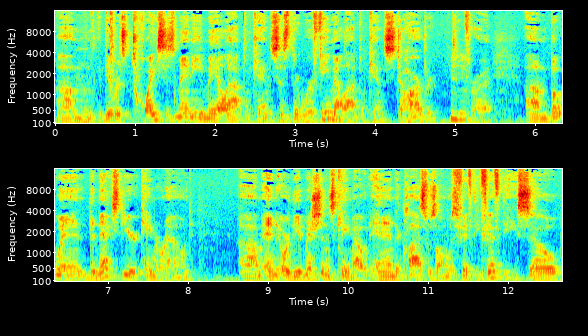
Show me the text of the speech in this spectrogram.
um, there was twice as many male applicants as there were female applicants to Harvard. For a, um, but when the next year came around, um, and or the admissions came out, and the class was almost 50-50. So,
